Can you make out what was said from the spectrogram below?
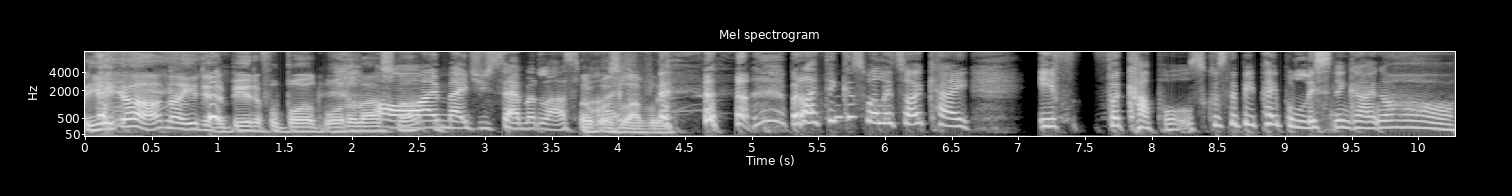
You, oh, no, you did a beautiful boiled water last oh, I made you salmon last It night. It was lovely. but I think as well, it's okay if for couples, because there'd be people listening going, oh,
